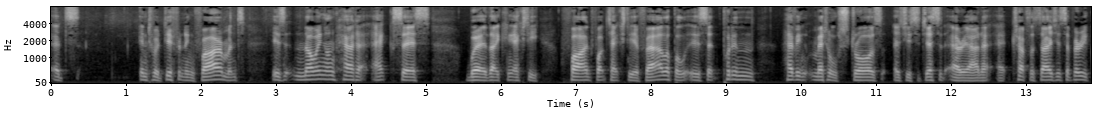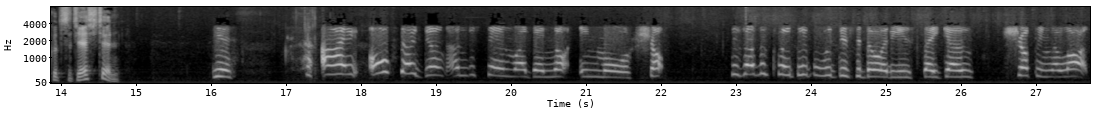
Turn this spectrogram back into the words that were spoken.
it's into a different environment, is knowing on how to access where they can actually find what's actually available. Is that putting having metal straws, as you suggested, Ariana, at Travelers Aid is a very good suggestion. Yes. I also don't understand why they're not in more shops. Because obviously people with disabilities, they go shopping a lot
